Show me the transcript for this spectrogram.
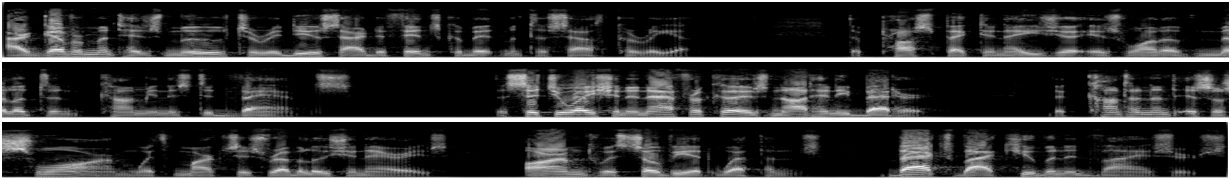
our government has moved to reduce our defense commitment to South Korea. The prospect in Asia is one of militant communist advance. The situation in Africa is not any better. The continent is aswarm with Marxist revolutionaries, armed with Soviet weapons backed by Cuban advisors.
